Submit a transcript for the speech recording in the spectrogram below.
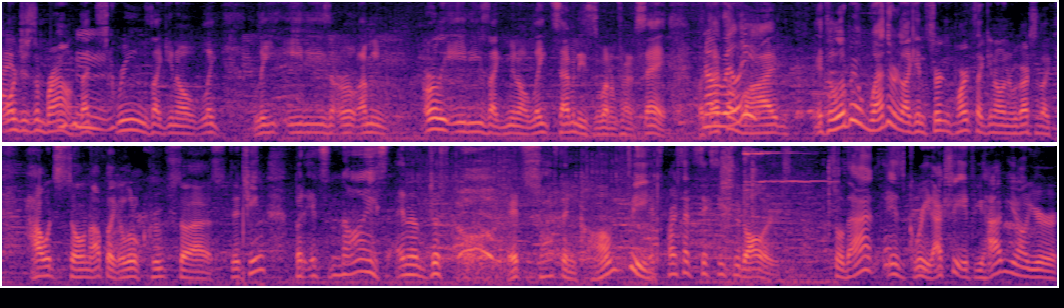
the oranges and brown. That screams like you know, like late '80s, early. I mean, early '80s, like you know, late '70s is what I'm trying to say. But No, that's really? a vibe. It's a little bit weathered, like in certain parts, like you know, in regards to like how it's sewn up, like a little croup uh, stitching. But it's nice and it just, it's soft and comfy. It's priced at sixty-two dollars. So that is great. Actually, if you have, you know, your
